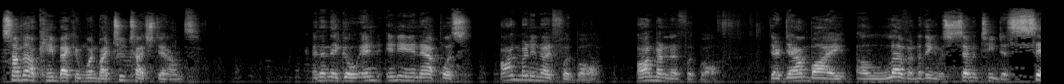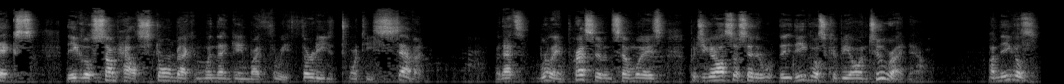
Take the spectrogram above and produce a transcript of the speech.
Somehow came back and won by two touchdowns. And then they go in Indianapolis on Monday Night Football. On Monday Night Football. They're down by 11. I think it was 17 to 6. The Eagles somehow storm back and win that game by 3, 30 to 27. And that's really impressive in some ways, but you could also say that the Eagles could be 0-2 right now. Um, the Eagles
